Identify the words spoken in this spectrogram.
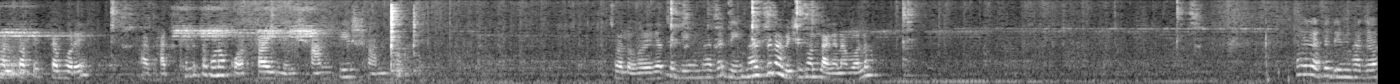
হালকা পেটটা ভরে, আর ভাত খেলে তো কোনো কথাই নেই শান্তির শান্তি। চলো, হয়ে গেছে ডিম ভাজা। ডিম ভাজতে না বেশিক্ষণ লাগে না, বলো? হয়ে গেছে ডিম ভাজা।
